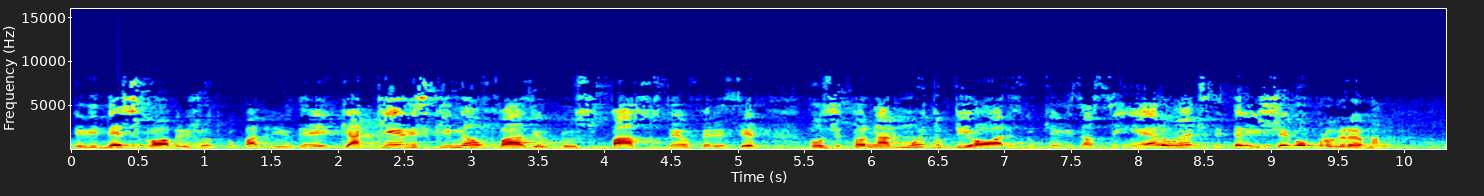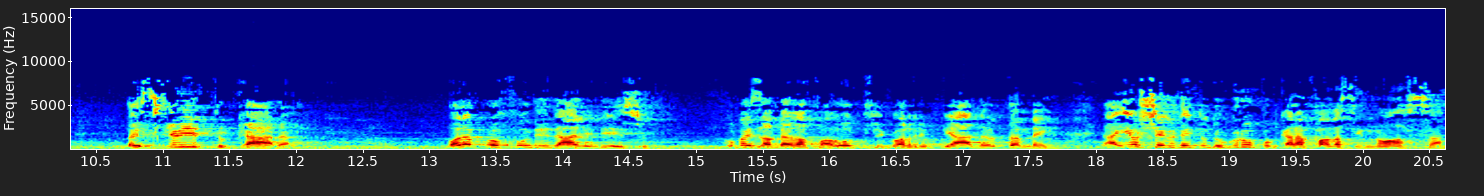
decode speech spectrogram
ele descobre junto com o padrinho dele que aqueles que não fazem o que os passos têm a oferecer vão se tornar muito piores do que eles assim eram antes de terem chego ao programa. Está escrito, cara. Olha a profundidade disso. Como a Isabela falou, que ficou arrepiada, eu também. Aí eu chego dentro do grupo, o cara fala assim: Nossa,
